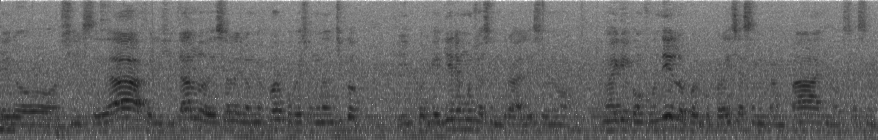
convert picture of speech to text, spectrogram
Pero si se da, felicitarlo, desearle lo mejor porque es un gran chico y porque quiere mucho a Central. Eso no, no hay que confundirlo porque por ahí se hacen campañas o se, hacen-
